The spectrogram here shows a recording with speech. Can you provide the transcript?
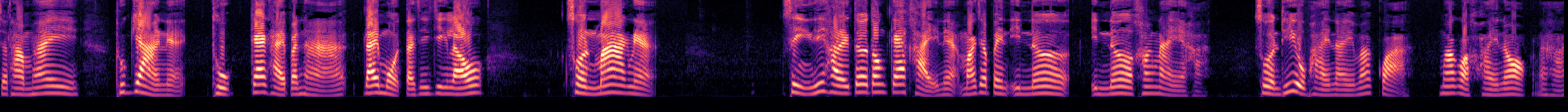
จะทำให้ทุกอย่างเนี่ยถูกแก้ไขปัญหาได้หมด แต่จริง ๆ แล้วส่วนมากเนี่ย สิ่งที่ character ต้องแก้ไขเนี่ย มักจะเป็น inner inner ข้างในอะค่ะ ส่วนที่อยู่ภายในมากกว่ามากกว่าภายนอกนะคะ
